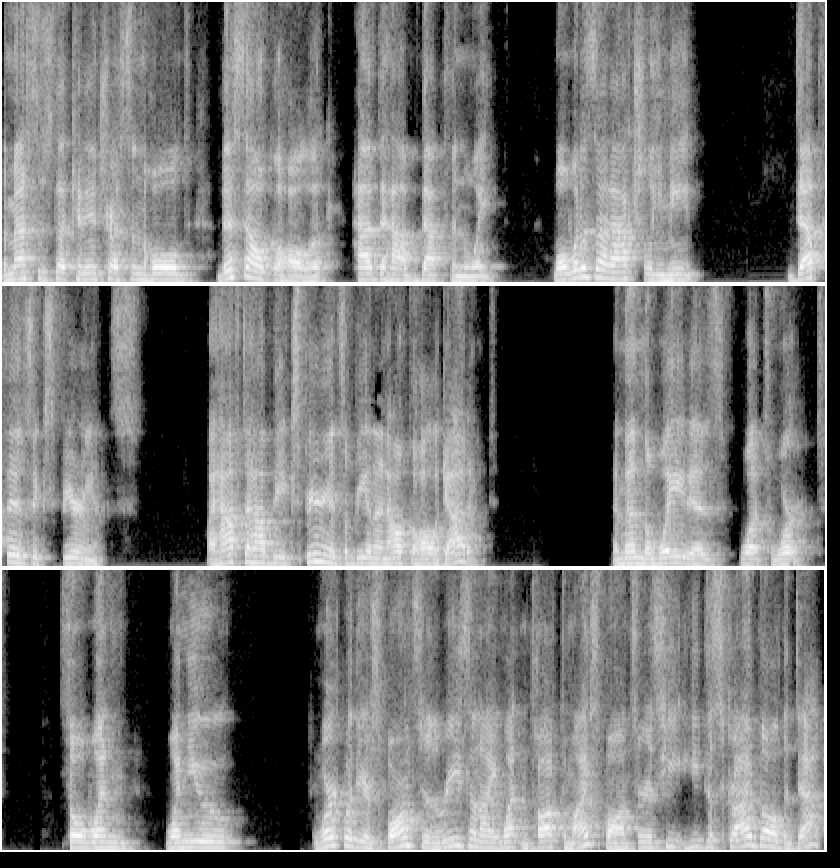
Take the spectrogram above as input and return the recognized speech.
the message that can interest and hold this alcoholic had to have depth and weight. Well, what does that actually mean? Depth is experience. I have to have the experience of being an alcoholic addict. And then the weight is what's worked. So when when you work with your sponsor, the reason I went and talked to my sponsor is he he described all the depth.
